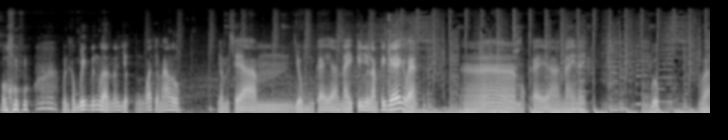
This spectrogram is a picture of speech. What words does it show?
mình không biết đứng lên nó giật quá trời máu luôn. Giờ mình sẽ um, dùng cái uh, này kiểu như làm cái ghế các bạn. À một cái uh, này này. Búp. Và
